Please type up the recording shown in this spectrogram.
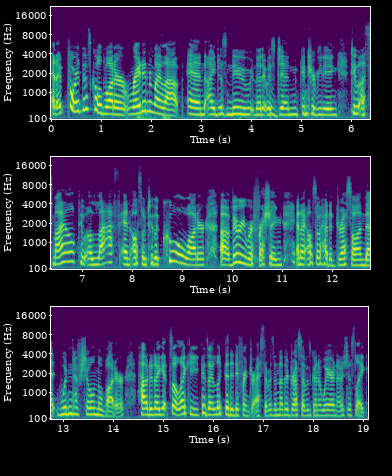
And I poured this cold water right into my lap. And I just knew that it was Jen contributing to a smile, to a laugh, and also to the cool water. Uh, very refreshing. And I also had a dress on that wouldn't have shown the water. How did I get so lucky? Because I looked at a different dress. There was another dress I was going to wear, and I was just like,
